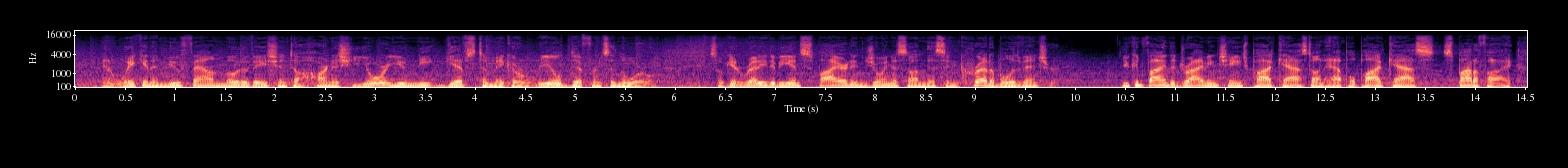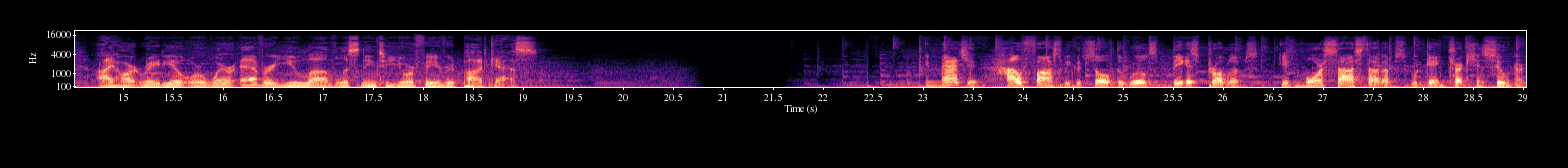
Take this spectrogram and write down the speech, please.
and awaken a newfound motivation to harness your unique gifts to make a real difference in the world. So get ready to be inspired and join us on this incredible adventure. You can find the Driving Change podcast on Apple Podcasts, Spotify, iHeartRadio, or wherever you love listening to your favorite podcasts. Imagine how fast we could solve the world's biggest problems if more SaaS startups would gain traction sooner.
